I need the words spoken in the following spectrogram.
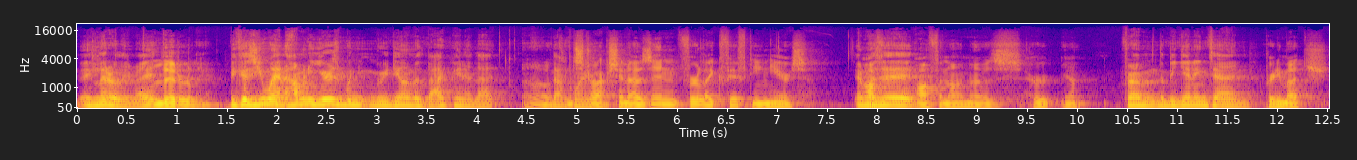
Literally, right? Literally. Because you went, how many years when were you dealing with back pain at that? Oh, that point? construction, I was in for like 15 years. And off, was it off and on? I was hurt. Yeah, from the beginning to end? pretty much.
